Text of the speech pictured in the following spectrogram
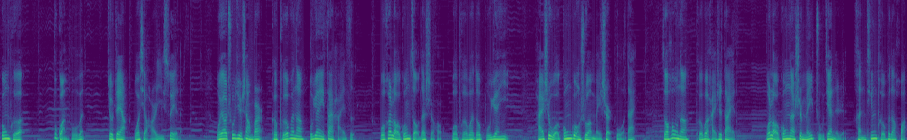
公婆不管不问，就这样，我小孩一岁了，我要出去上班，可婆婆呢不愿意带孩子。我和老公走的时候，我婆婆都不愿意，还是我公公说没事儿我带。走后呢，婆婆还是带了。我老公呢是没主见的人，很听婆婆的话。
